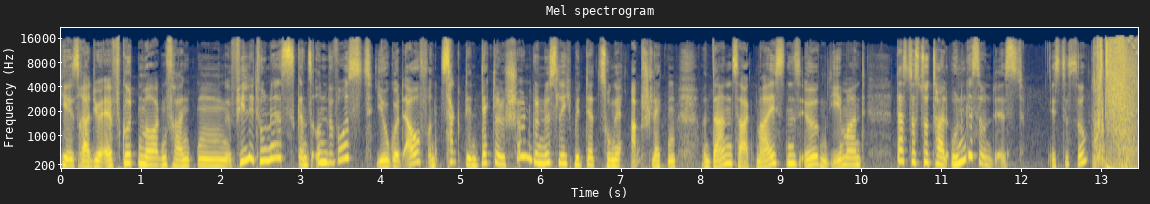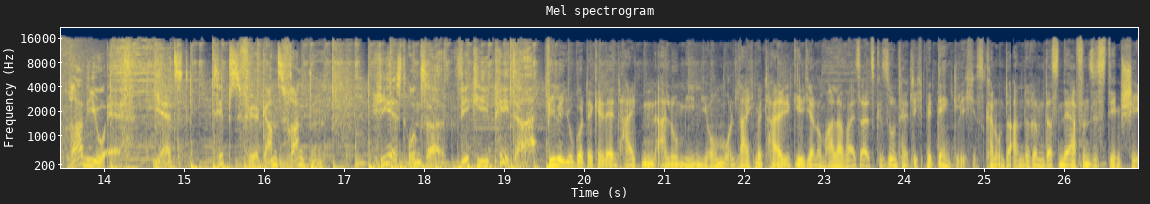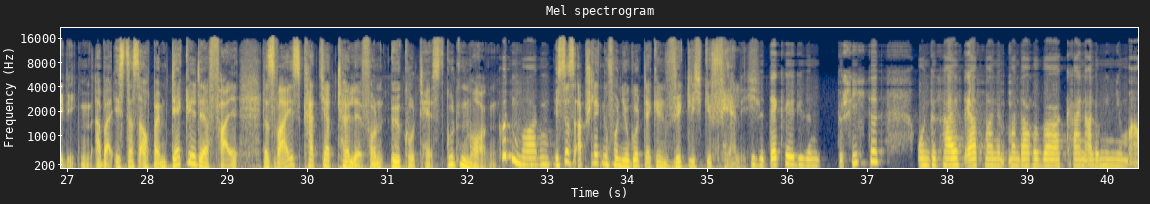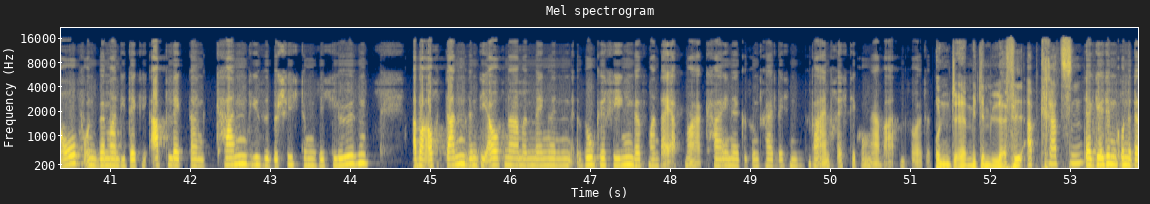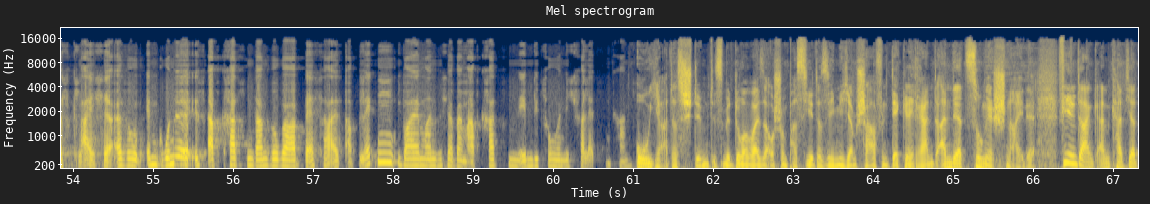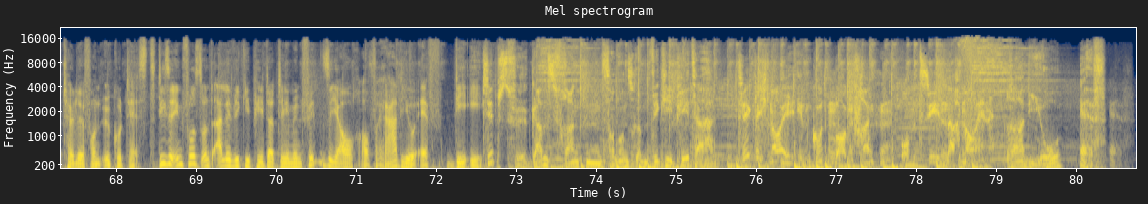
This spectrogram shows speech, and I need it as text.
Hier ist Radio F. Guten Morgen, Franken. Viele tun es ganz unbewusst. Joghurt auf und zack, den Deckel schön genüsslich mit der Zunge abschlecken. Und dann sagt meistens irgendjemand, dass das total ungesund ist. Ist es so? Radio F. Jetzt Tipps für ganz Franken. Hier ist unser Wiki Peter. Viele Joghurtdeckel enthalten Aluminium und Leichtmetall gilt ja normalerweise als gesundheitlich bedenklich. Es kann unter anderem das Nervensystem schädigen. Aber ist das auch beim Deckel der Fall? Das weiß Katja Tölle von Ökotest. Guten Morgen. Guten Morgen. Ist das Abschlecken von Joghurtdeckeln wirklich gefährlich? Diese Deckel, die sind beschichtet und das heißt, erstmal nimmt man darüber kein Aluminium auf und wenn man die Deckel ableckt, dann kann diese Beschichtung sich lösen. Aber auch dann sind die Aufnahmemengen so gering, dass man da erstmal keine gesundheitlichen Beeinträchtigungen erwarten sollte. Und äh, mit dem Löffel abkratzen? Da gilt im Grunde das Gleiche. Also im Grunde ist Abkratzen dann sogar besser als Ablecken, weil man sich ja beim Abkratzen eben die Zunge nicht verletzen kann. Oh ja, das stimmt. Ist mir dummerweise auch schon passiert, dass ich mich am scharfen Deckelrand an der Zunge schneide. Vielen Dank an Katja Tölle von Ökotest. Diese Infos und alle Wikipedia-Themen finden Sie auch auf radiof.de. Tipps für ganz Franken von unserem Wiki Peter. Täglich neu in Guten Morgen Franken um 10 nach 9. Radio F. F.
